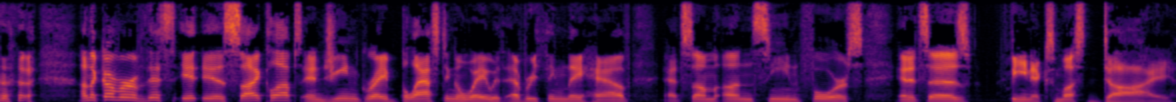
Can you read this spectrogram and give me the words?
On the cover of this, it is Cyclops and Jean Grey blasting away with everything they have at some unseen force. And it says, Phoenix must die.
